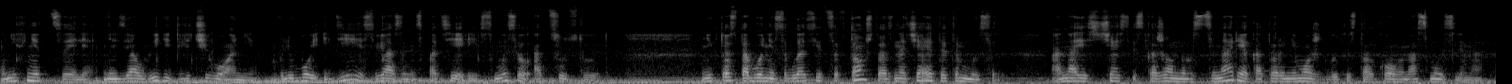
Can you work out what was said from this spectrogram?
У них нет цели, нельзя увидеть, для чего они. В любой идее, связанной с потерей, смысл отсутствует. Никто с тобой не согласится в том, что означает эта мысль. Она есть часть искаженного сценария, который не может быть истолкован осмысленно –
